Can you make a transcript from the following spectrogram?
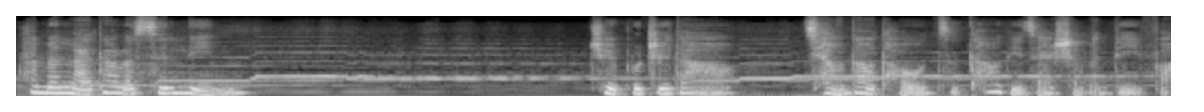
他们来到了森林。却不知道强盗头子到底在什么地方。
